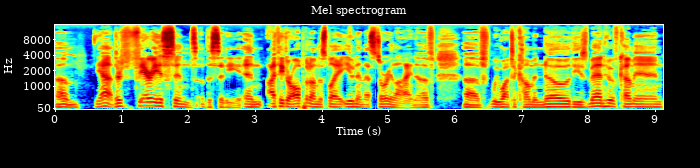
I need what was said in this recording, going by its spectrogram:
um, yeah, there's various sins of the city, and I think they're all put on display, even in that storyline of of we want to come and know these men who have come in.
